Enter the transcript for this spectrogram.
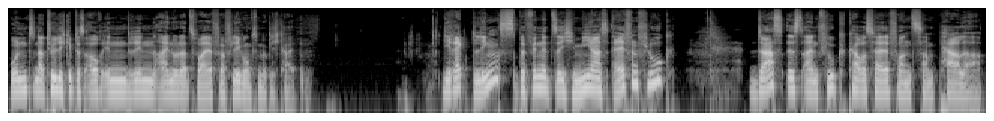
Und natürlich gibt es auch innen drin ein oder zwei Verpflegungsmöglichkeiten. Direkt links befindet sich Mias Elfenflug. Das ist ein Flugkarussell von Zamperla.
